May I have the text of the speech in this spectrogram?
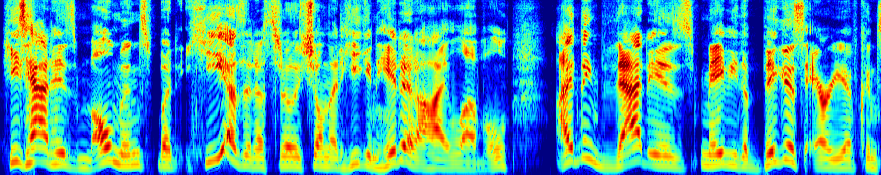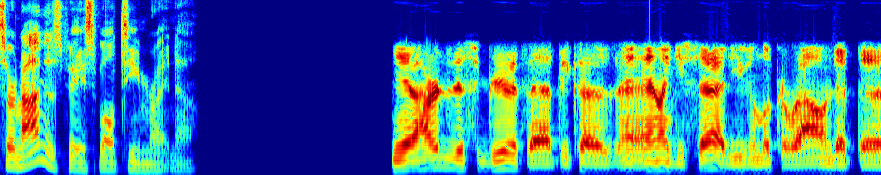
he's had his moments, but he hasn't necessarily shown that he can hit at a high level. I think that is maybe the biggest area of concern on this baseball team right now. Yeah, hard to disagree with that because, and like you said, you even look around at the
